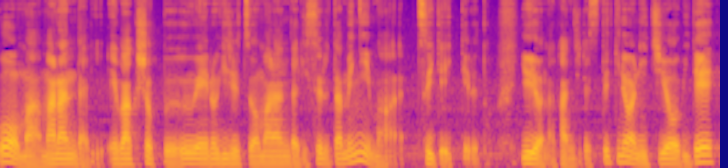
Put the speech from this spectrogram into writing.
を、まあ、学んだり、ワークショップ運営の技術を学んだりするために、まあ、ついていってるというような感じです。で、昨日は日曜日で、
